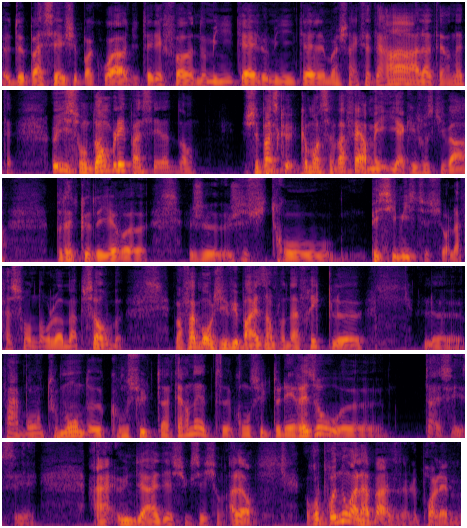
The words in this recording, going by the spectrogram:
euh, de passer, je sais pas quoi, du téléphone au minitel, au minitel, machin, etc., à l'internet. Eux, ils sont d'emblée passés là-dedans. Je sais pas comment ça va faire, mais il y a quelque chose qui va. Peut-être que d'ailleurs, euh, je, suis trop pessimiste sur la façon dont l'homme absorbe. Mais enfin bon, j'ai vu par exemple en Afrique enfin bon, tout le monde consulte Internet, consulte les réseaux. Euh, c'est une des, des successions. Alors, reprenons à la base le problème.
